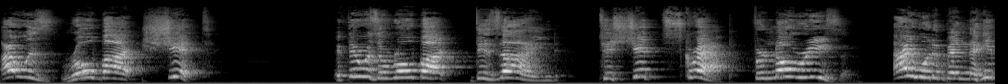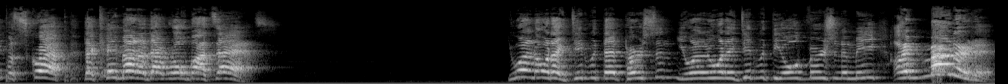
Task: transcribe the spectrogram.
I was robot shit. If there was a robot designed to shit scrap for no reason, I would have been the heap of scrap that came out of that robot's ass. You want to know what I did with that person? You want to know what I did with the old version of me? I murdered him!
